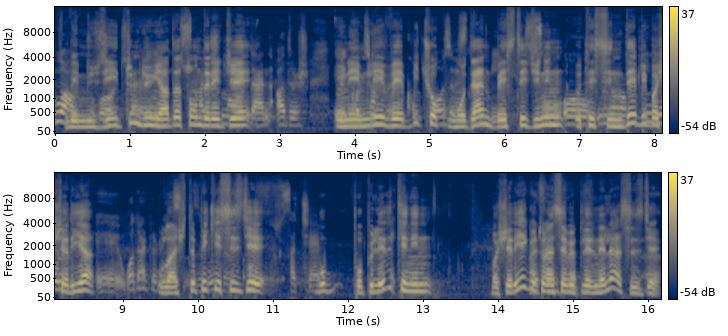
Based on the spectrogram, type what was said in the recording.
uh, ve müziği world. tüm dünyada son derece uh, önemli ve birçok modern bestecinin uh, ötesinde bir başarıya uh, ulaştı. Peki sizce bu popülaritenin başarıya götüren sebepleri neler sizce?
